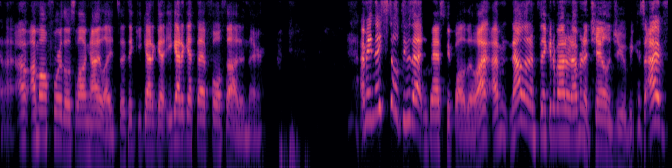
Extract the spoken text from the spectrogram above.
I, I'm all for those long highlights. I think you gotta get you gotta get that full thought in there. I mean, they still do that in basketball, though. I, I'm now that I'm thinking about it, I'm to challenge you because I've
